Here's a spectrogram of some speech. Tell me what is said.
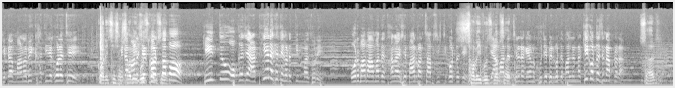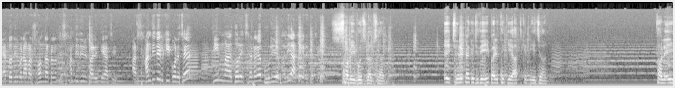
সেটা মানবিক খাতিরে করেছে। করেছে সেটা সবই মানুষের কর্তব্য। কিন্তু ওকে যে আটকিয়ে রেখেছে এখানে তিন মাস ধরে ওর বাবা আমাদের থানায় এসে বারবার চাপ সৃষ্টি করতেছে সবই বুঝলাম, আমাদের। ছেলেটাকে এখন খুঁজে বের করতে পারলেন না। কি করতেছেন আপনারা? স্যার। এতদিন পরে আমরা সন্ধ্যার বেলা যে শান্তিদেবীর বাড়িতে আছি আর শান্তিদেবী কি করেছে? তিন মাস ধরে ছেলেটাকে ভুলিয়ে ভালিয়ে আটকে রেখেছে। সবই বুঝলাম স্যার। এই ছেলেটাকে যদি এই বাড়ি থেকে আজকে নিয়ে যান তাহলে এই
